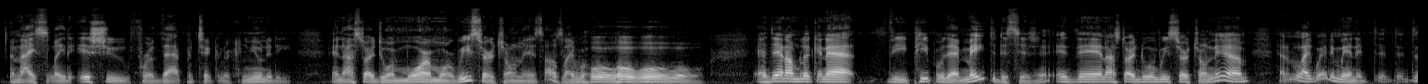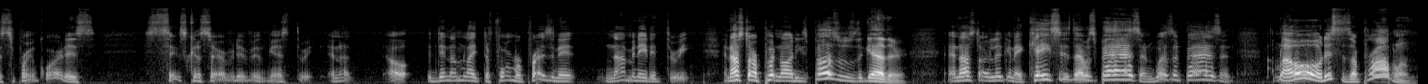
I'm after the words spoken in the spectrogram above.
an isolated issue for that particular community. And I started doing more and more research on this. I was like, whoa, whoa, whoa, whoa. And then I'm looking at the people that made the decision. And then I started doing research on them. And I'm like, wait a minute, the, the, the Supreme Court is six conservative against three. And I, oh, and then I'm like, the former president nominated three. And I start putting all these puzzles together. And I start looking at cases that was passed and wasn't passed. And I'm like, oh, this is a problem.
